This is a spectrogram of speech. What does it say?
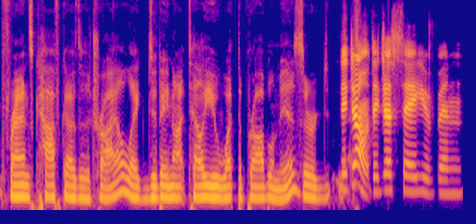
Franz Kafka's The Trial? Like, do they not tell you what the problem is, or They don't. They just say you've been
